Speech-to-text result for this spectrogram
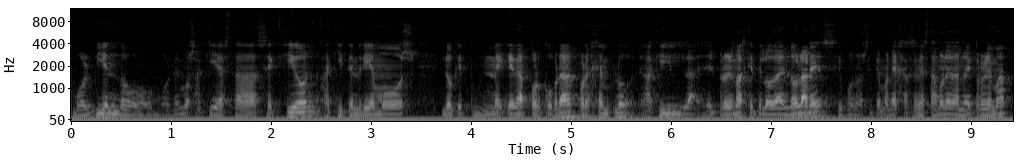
volviendo, volvemos aquí a esta sección, aquí tendríamos lo que me queda por cobrar, por ejemplo, aquí el problema es que te lo da en dólares, y bueno, si te manejas en esta moneda no hay problema,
